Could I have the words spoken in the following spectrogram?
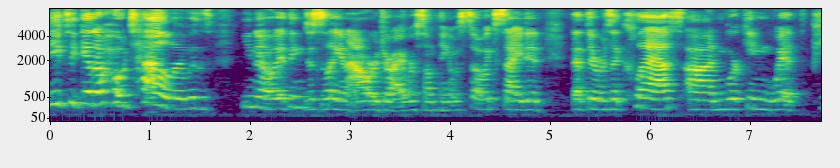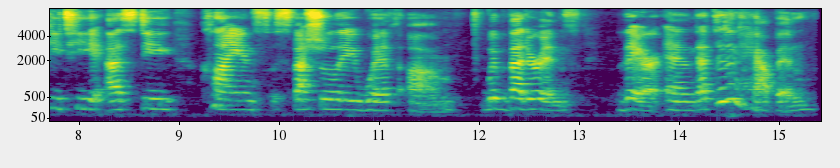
need to get a hotel. It was, you know, I think just like an hour drive or something. I was so excited that there was a class on working with PTSD clients, especially with, um, with veterans there, and that didn't happen.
